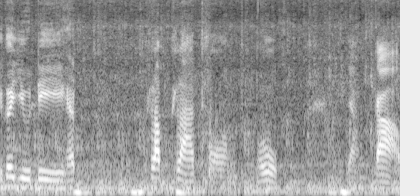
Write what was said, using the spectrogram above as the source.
นนี้ก็อยู่ดีครับ พลับพลาทอง โอ้อย่างก้าว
